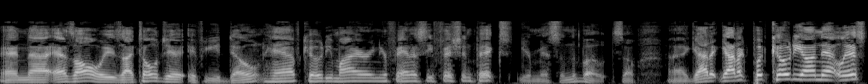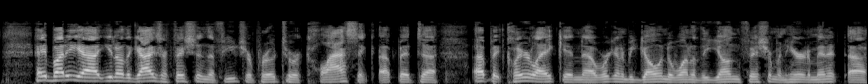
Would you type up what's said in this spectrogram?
And uh, as always, I told you if you don't have Cody Meyer in your fantasy fishing picks, you're missing the boat. So uh, got it, got to put Cody on that list. Hey, buddy, uh, you know the guys are fishing the Future Pro Tour Classic up at uh, up at Clear Lake, and uh, we're going to be going to one of the young fishermen here in a minute, uh,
